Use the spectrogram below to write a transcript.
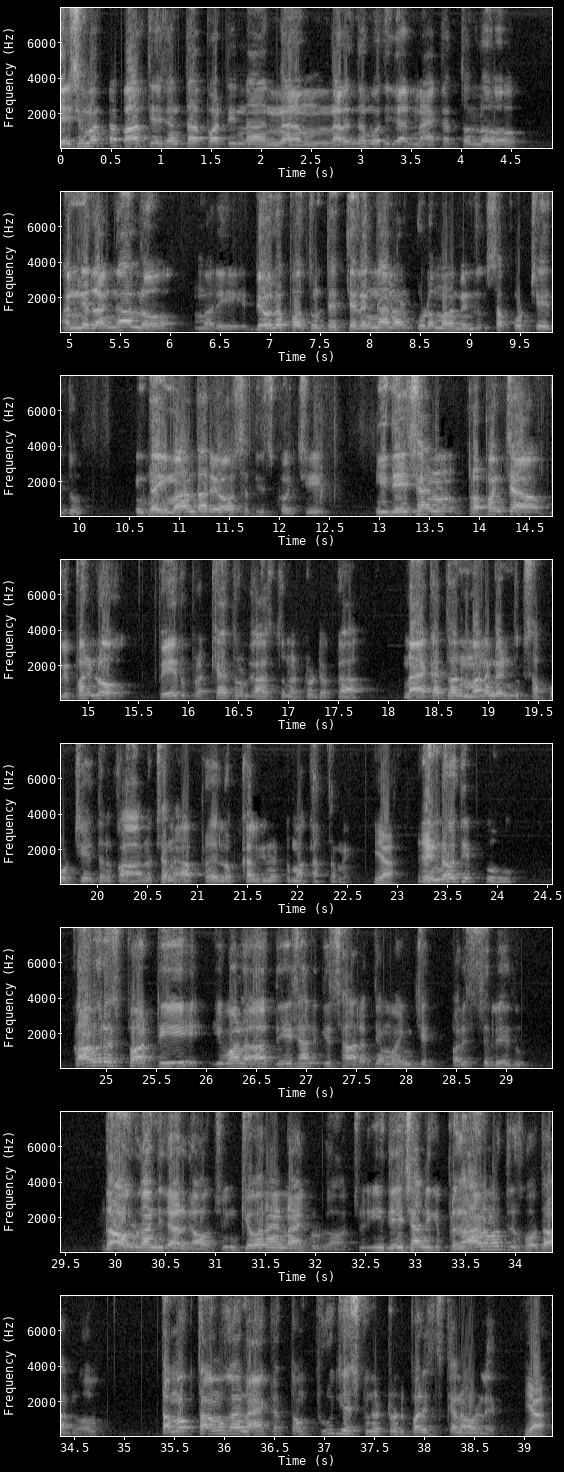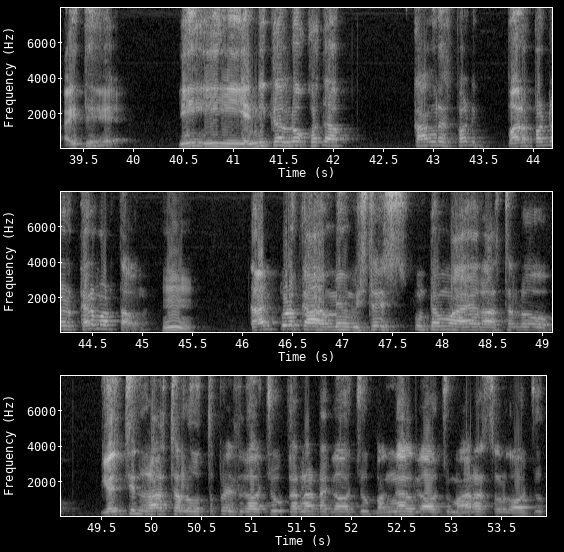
దేశమంతా భారతీయ జనతా పార్టీ నరేంద్ర మోదీ గారి నాయకత్వంలో అన్ని రంగాల్లో మరి డెవలప్ అవుతుంటే తెలంగాణను కూడా మనం ఎందుకు సపోర్ట్ చేయొద్దు? ఇంత ఇమాందార్ వ్యవస్థ తీసుకొచ్చి ఈ దేశాన్ని ప్రపంచ విపణిలో పేరు ప్రఖ్యాతులు కాస్తున్నటువంటి ఒక నాయకత్వాన్ని మనం ఎందుకు సపోర్ట్ చేయొద్దని ఒక ఆలోచన ప్రజలకు కలిగినట్టు మాకు అర్థమే యా రెండవ దిక్కు కాంగ్రెస్ పార్టీ ఇవాళ దేశానికి సారథ్యం వహించే పరిస్థితి లేదు. రాహుల్ గాంధీ గారు కావచ్చు ఇంకెవరైనా నాయకులు కావచ్చు ఈ దేశానికి ప్రధానమంత్రి హోదాలో తమకు తాముగా నాయకత్వం ప్రూవ్ చేసుకున్నటువంటి పరిస్థితి కనవడలేదు యా అయితే ఈ ఈ ఎన్నికల్లో కొంత కాంగ్రెస్ పార్టీ బలపడ్డాడు కనబడతా ఉమ్, దానికి కూడా మేము విశ్లేషించుకుంటాం ఆయా రాష్ట్రాల్లో గెలిచిన రాష్ట్రాల్లో ఉత్తరప్రదేశ్ కావచ్చు కర్ణాటక కావచ్చు బంగాల్ కావచ్చు మహారాష్ట్రలో కావచ్చు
